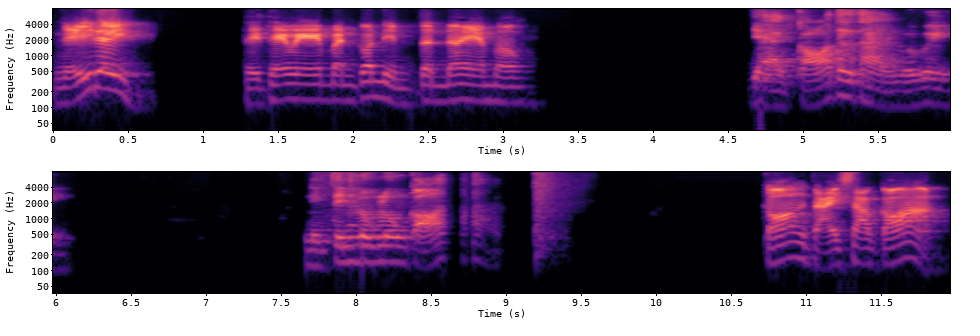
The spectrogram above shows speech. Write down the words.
nghỉ đi. Thì theo em anh có niềm tin đó em không? Dạ có thưa thầy bởi vì niềm tin luôn luôn có. Có tại sao có à?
